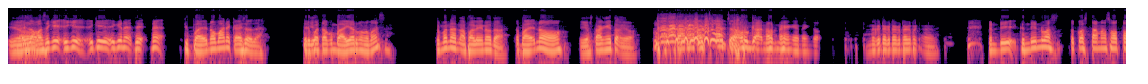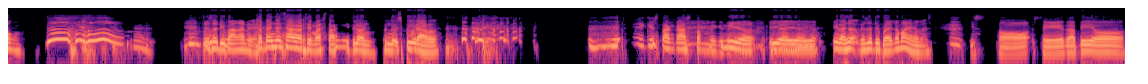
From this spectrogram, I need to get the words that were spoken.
Yo. Gak iso Mas iki iki iki iki nek nek dibayar nomane gak iso ta. Daripada aku bayar ngono Mas. Temenan tak balekno ta? Terbayar no. Ya stangi tok ojo. Aku gak noneng ngene kok. Nek nek nek nek nek. Gendi gendi Mas teko stang sotong. Terus dipangan ya. Tapi anjen sangar sih Mas Tang itu lon bentuk spiral. Iki stang custom iki. Iya iya iya iya. Iki gak iso gak iso dibayar nomane ya Mas. Iso sih, tapi yo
